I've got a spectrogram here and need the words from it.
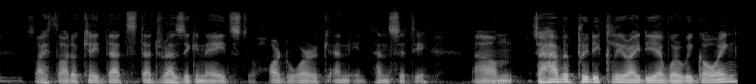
Mm-hmm. So I thought, okay, that's that resonates to hard work and intensity. Um, so I have a pretty clear idea of where we're going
